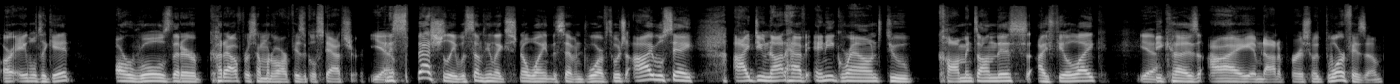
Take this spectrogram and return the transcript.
are able to get are roles that are cut out for someone of our physical stature. Yeah. And especially with something like Snow White and the Seven Dwarfs, which I will say I do not have any ground to comment on this, I feel like. Yeah. Because I am not a person with dwarfism.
